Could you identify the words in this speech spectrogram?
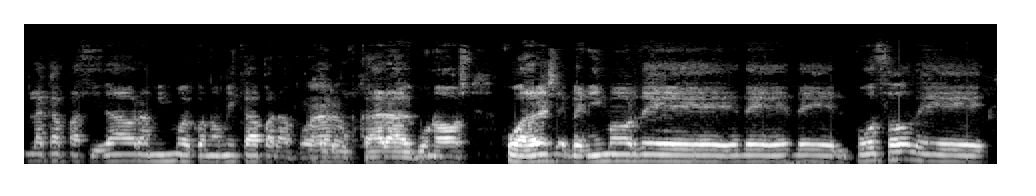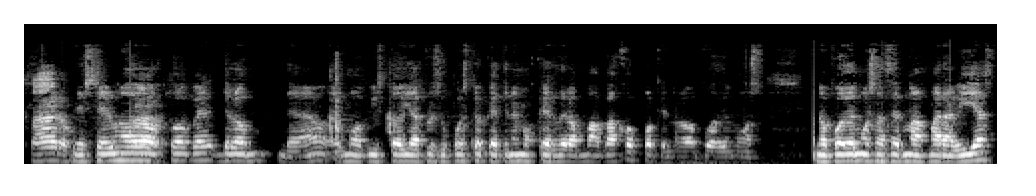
la capacidad ahora mismo económica para poder Claro. buscar a algunos jugadores. Venimos de, de- del pozo, de, Claro, de ser uno claro. de los top- de los de- hemos visto ya el presupuesto que tenemos que es de los más bajos porque no lo podemos no podemos hacer más maravillas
